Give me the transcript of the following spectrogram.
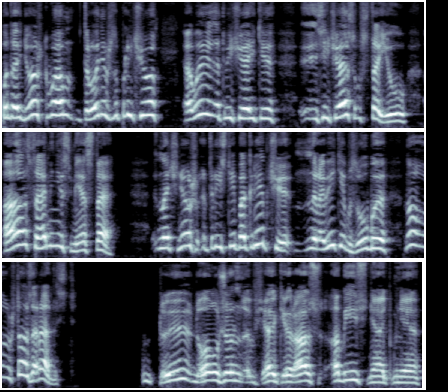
Подойдешь к вам, тронешь за плечо, а вы отвечаете, сейчас встаю, а сами не с места. Начнешь трясти покрепче, норовите в зубы, ну, что за радость? — Ты должен всякий раз объяснять мне,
